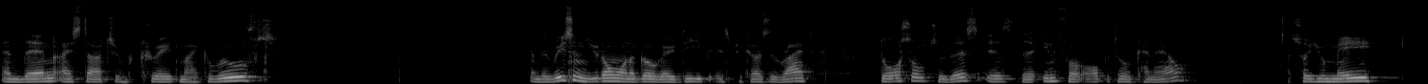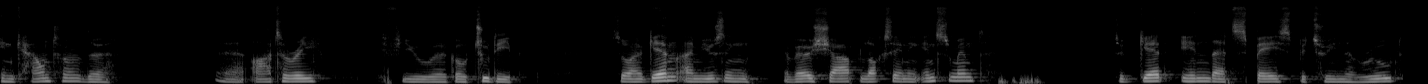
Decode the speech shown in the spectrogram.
and then I start to create my grooves and the reason you don't want to go very deep is because the right dorsal to this is the infraorbital canal. So you may encounter the artery if you uh, go too deep. So again, I'm using a very sharp luxating instrument to get in that space between the root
